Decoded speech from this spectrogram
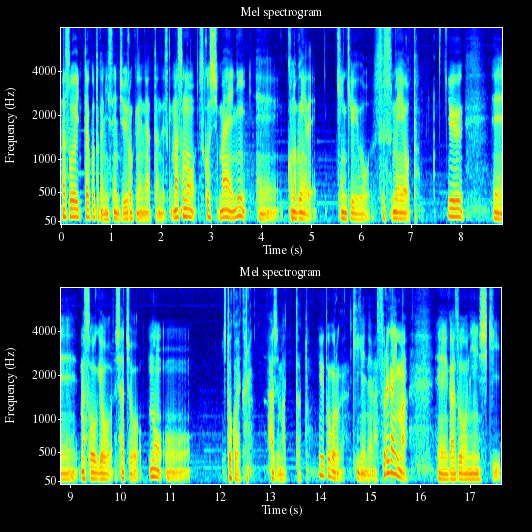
まあ、そういったことが2016年にあったんですけど、まあ、その少し前に、えー、この分野で研究を進めようという、えーまあ、創業社長の一声から始まったというところが起源になります。それが今、えー、画像認識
